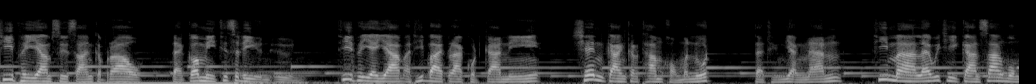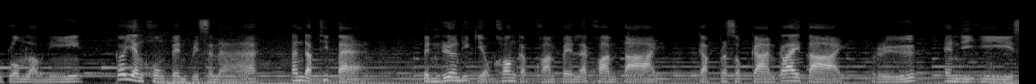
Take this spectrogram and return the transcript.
ที่พยายามสื่อสารกับเรา แต่ก็มีทฤษฎีอื่น ๆ ที่พยายามอธิบายปรากฏการณ์นี้ เช่น การกระทำของมนุษย์ แต่ถึงอย่างนั้น ที่มาและวิธีการสร้างวงกลมเหล่านี้ ก็ยังคงเป็นปริศนา อันดับที่ 8 เป็นเรื่องที่เกี่ยวข้องกับความเป็นและความตาย กับประสบการณ์ใกล้ตาย หรือ NDEs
